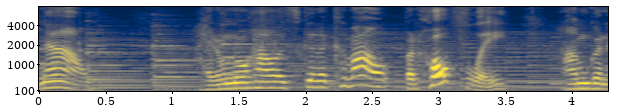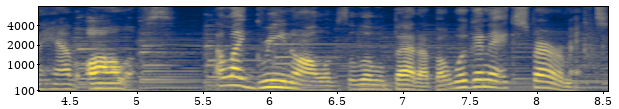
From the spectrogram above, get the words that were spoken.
Now, I don't know how it's gonna come out, but hopefully I'm to have olives. I like green olives a little better, but we're to experiment.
